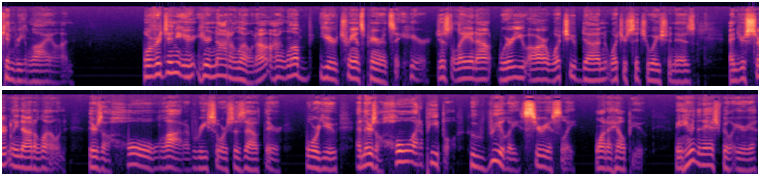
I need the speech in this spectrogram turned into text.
can rely on. Well, Virginia, you're, not alone. I, I love your transparency here, just laying out where you are, what you've done, what your situation is, and you're certainly not alone. There's a whole lot of resources out there for you, and there's a whole lot of people who really seriously want to help you. I mean, here in the Nashville area,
